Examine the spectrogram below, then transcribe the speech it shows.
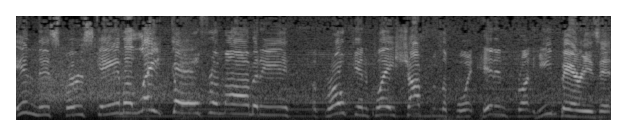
in this first game. A late goal from Amity. A broken play, shot from the point, hit in front. He buries it,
